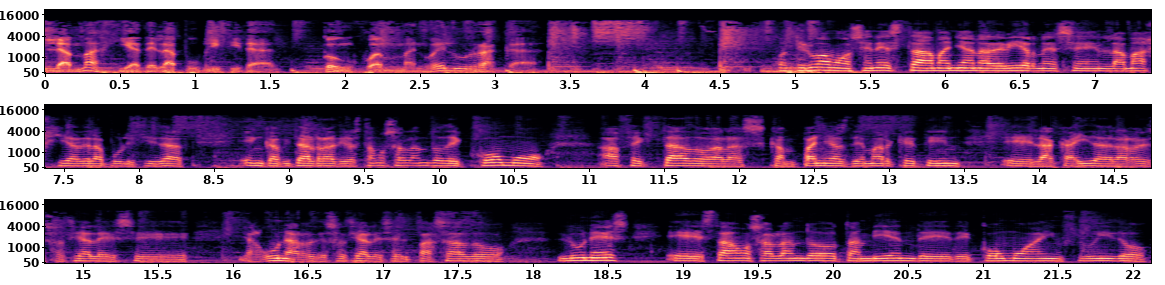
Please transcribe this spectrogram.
La magia de la publicidad con Juan Manuel Urraca. Continuamos en esta mañana de viernes en la magia de la publicidad en Capital Radio. Estamos hablando de cómo ha afectado a las campañas de marketing eh, la caída de las redes sociales eh, algunas redes sociales el pasado lunes. Eh, estábamos hablando también de, cómo ha influido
